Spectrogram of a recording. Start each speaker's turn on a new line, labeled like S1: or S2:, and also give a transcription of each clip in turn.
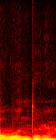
S1: তো বন্ধুরা,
